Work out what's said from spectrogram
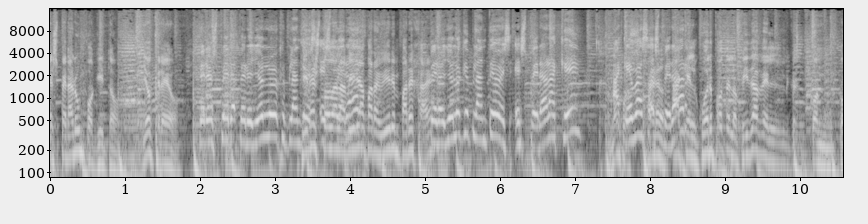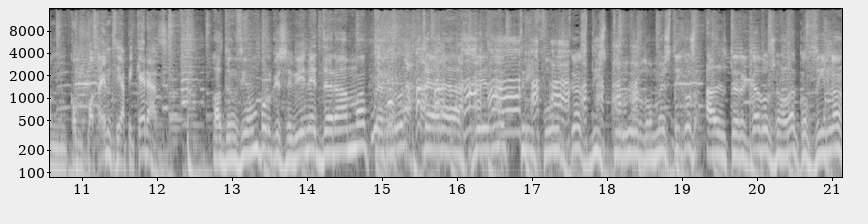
esperar un poquito, yo creo. Pero espera, pero yo lo que planteo Tienes es toda la vida para vivir en pareja, ¿eh? Pero yo lo que planteo es esperar a qué? ¿A Pues, qué vas a esperar? A que el cuerpo te lo pida del- con, con- con potencia, piqueras. Atención porque se viene drama, terror, tragedia, trifulcas, disturbios domésticos, altercados en la cocina,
